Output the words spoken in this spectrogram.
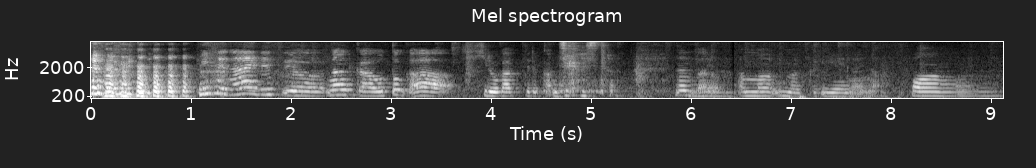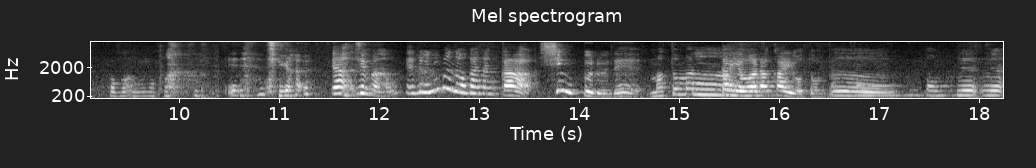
ょ？見てないですよ。なんか音が広がってる感じがした。なんだろう。あんまうまく言えないな。ファン。ファンファンファン。え違う？いや一番？えでも今の方がなんかシンプルでまとまった柔らかい音みたいな、うん。ポンポンねねね。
